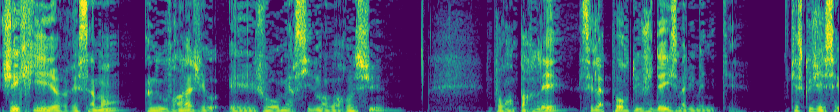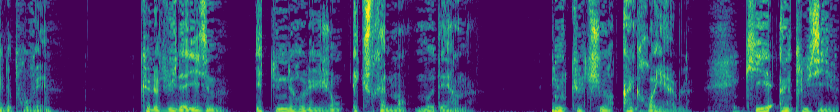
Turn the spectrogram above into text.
J'ai écrit récemment un ouvrage, et, je vous remercie de m'avoir reçu pour en parler, c'est l'apport du judaïsme à l'humanité. Qu'est-ce que j'essaye de prouver? Que le judaïsme est une religion extrêmement moderne, une culture incroyable, qui est inclusive,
